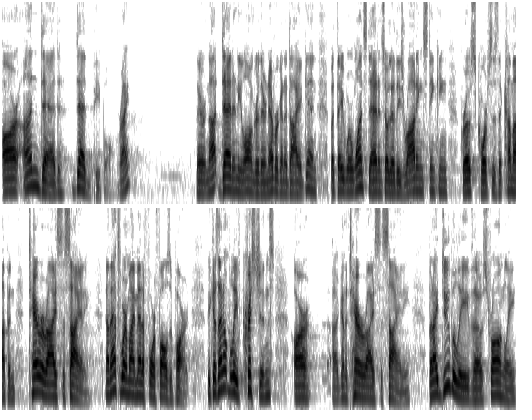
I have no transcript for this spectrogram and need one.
are undead, dead people, right? They're not dead any longer. They're never going to die again, but they were once dead, and so they're these rotting, stinking, gross corpses that come up and terrorize society. Now, that's where my metaphor falls apart, because I don't believe Christians are uh, going to terrorize society. But I do believe, though, strongly,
